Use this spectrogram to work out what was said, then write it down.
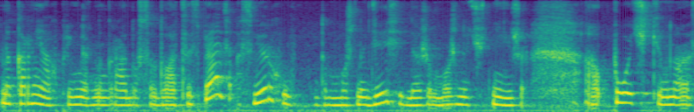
На корнях примерно градусов 25, а сверху там, можно 10, даже можно чуть ниже. А почки у нас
